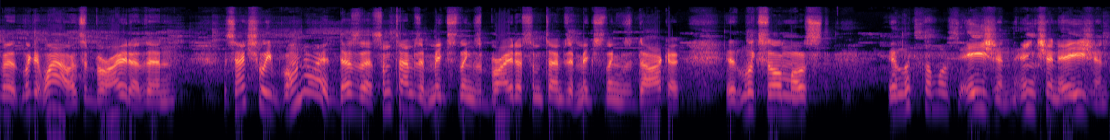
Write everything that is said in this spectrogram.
But look at wow, it's brighter than. It's actually. Wonder why it does that. Sometimes it makes things brighter. Sometimes it makes things darker. It looks almost. It looks almost Asian, ancient Asian.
